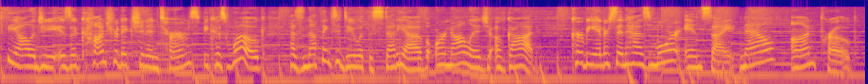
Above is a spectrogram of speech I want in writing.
woke theology is a contradiction in terms because woke has nothing to do with the study of or knowledge of God. Kerby Anderson has more insight now on Probe.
